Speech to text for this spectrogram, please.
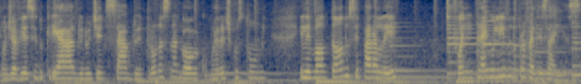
onde havia sido criado, e no dia de sábado entrou na sinagoga, como era de costume, e levantando-se para ler, foi-lhe entregue o livro do profeta Isaías.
